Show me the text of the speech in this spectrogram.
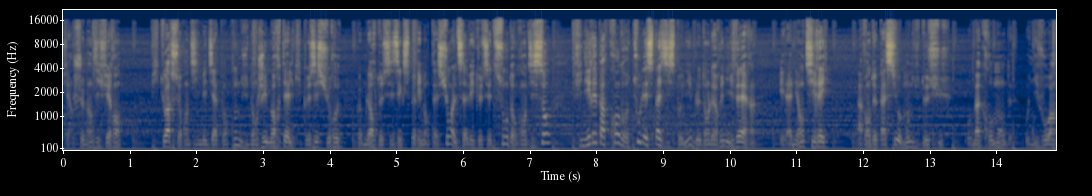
via un chemin différent. Victoire se rendit immédiatement compte du danger mortel qui pesait sur eux. Comme lors de ses expérimentations, elle savait que cette sonde, en grandissant, finirait par prendre tout l'espace disponible dans leur univers et l'anéantirait, avant de passer au monde du dessus, au macro-monde, au niveau 1.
